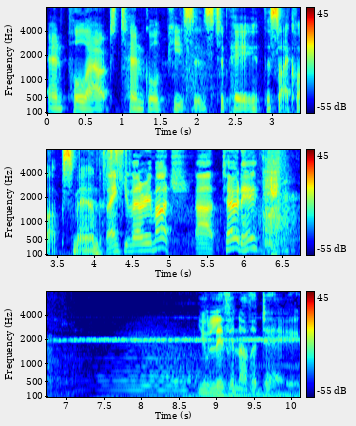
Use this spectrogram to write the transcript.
and pull out 10 gold pieces to pay the Cyclops man. Thank you very much. Uh, Tony. You live another day.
